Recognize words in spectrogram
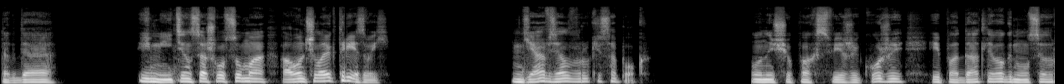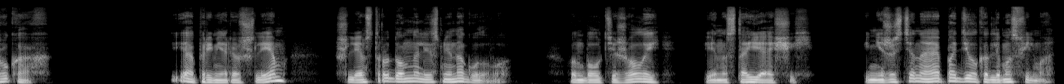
Тогда и Митин сошел с ума, а он человек трезвый. Я взял в руки сапог. Он еще пах свежей кожей и податливо гнулся в руках. Я примерил шлем, шлем с трудом налез мне на голову. Он был тяжелый и настоящий, и не жестяная подделка для Мосфильма.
